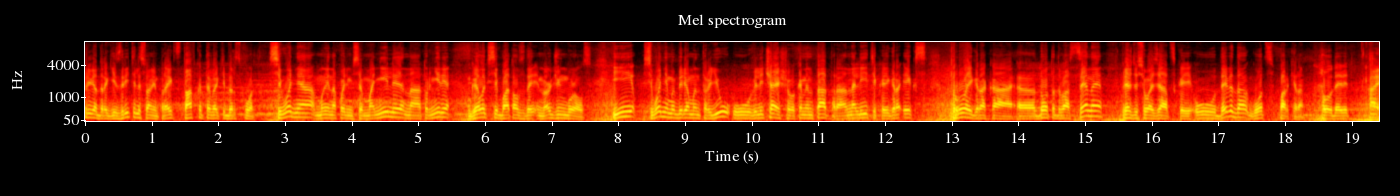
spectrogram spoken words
привет, дорогие зрители, с вами проект Ставка ТВ Киберспорт. Сегодня мы находимся в Маниле на турнире Galaxy Battles The Emerging Worlds. И сегодня мы берем интервью у величайшего комментатора, аналитика, игра, экс-про игрока э, Dota 2 сцены, прежде всего азиатской, у Дэвида Готс Паркера. Hello, David. Hi.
